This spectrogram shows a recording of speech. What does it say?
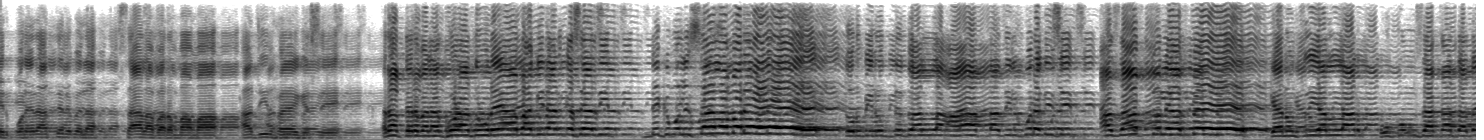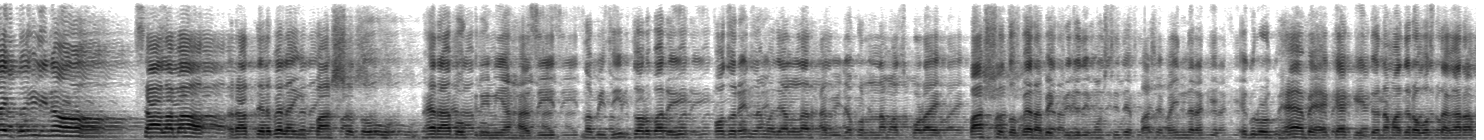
এরপরে রাতের বেলা সালাবার মামা হাজির হয়ে গেছে। রাতের বেলা ঘোড়া দৌড়ে ভাগিনার কাছে হাজির। দেখে বলি সালাবারে তোর বিরুদ্ধে তো আল্লাহ আয়াত নাজিল করে দিছে, আযাব চলে আসবে। কেন তুই আল্লাহর হুকুম, যাকাত আদায় করলি না? সালাবা রাতের বেলায় পাঁচশত ভেড়া বকরি নিয়ে হাজির। নবীজির দরবারে ফজরের নামাজে আল্লাহর হাবিব যখন নামাজ পড়ায়, পাঁচশত ভেড়া ব্যক্তি যদি মসজিদের পাশে বাইন্দা রাখি, এগুলোর ভ্যা ভ্যা একাকি তো নামাজের অবস্থা খারাপ।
